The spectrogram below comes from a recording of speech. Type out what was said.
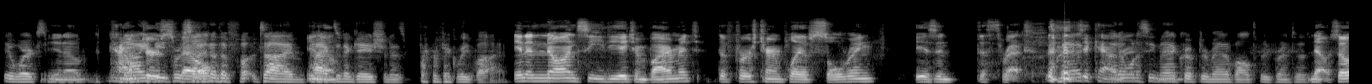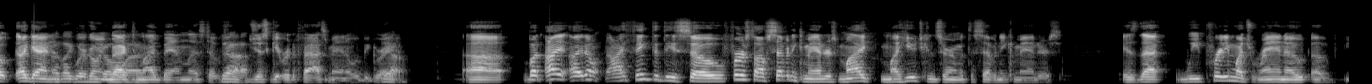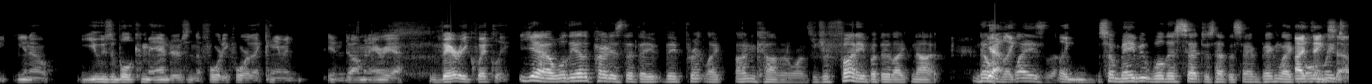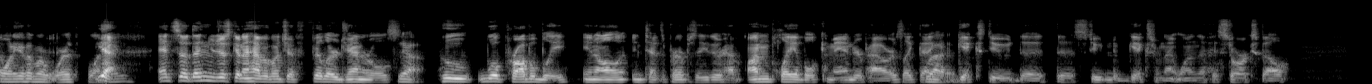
It works. You know, counter spell, of the f- time. Pact know. negation is perfectly fine. in a non CEDH environment, the first turn play of Sol Ring isn't the threat to counter. I don't want to see Mana Crypt or Mana Vault reprinted. No, so again, like we're going go back to my ban list of Yeah. just get rid of fast mana it would be great. Yeah. Uh, but I, I don't I think that these so first off, seventy commanders. My my huge concern with the seventy commanders is that we pretty much ran out of you know usable commanders in the forty four that came in in Dominaria very quickly. Yeah, well, the other part is that they they print like uncommon ones, which are funny, but they're like not. No Yeah, one like- plays them. Like, so maybe will this set just have the same thing? Like I only think so. twenty of them are worth playing. Yeah. and so then you're just gonna have a bunch of filler generals Yeah. who will probably, in all intents and purposes, either have unplayable commander powers like that Right. Gix dude, the the student of Gix from that one, the historic spell.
